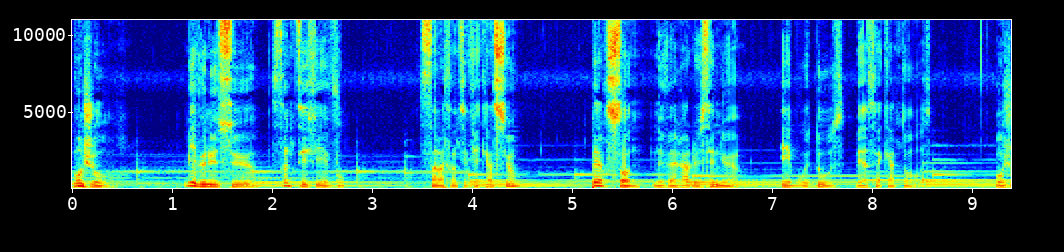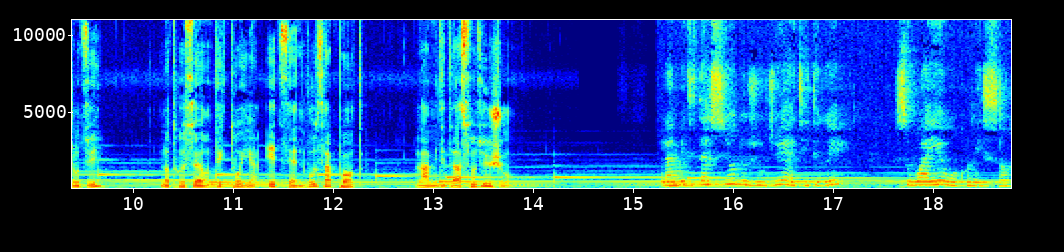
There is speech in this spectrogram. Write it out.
Bonjour, bienvenue sur Sanctifiez-vous. Sans la sanctification, personne ne verra le Seigneur. Hébreu 12, verset 14. Aujourd'hui, notre sœur Victoria Etienne vous apporte la méditation du jour. La méditation d'aujourd'hui est titrée Soyez reconnaissants.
